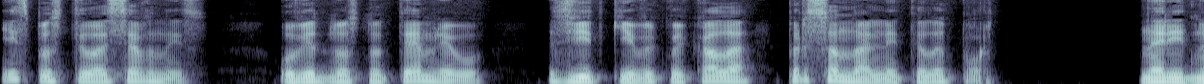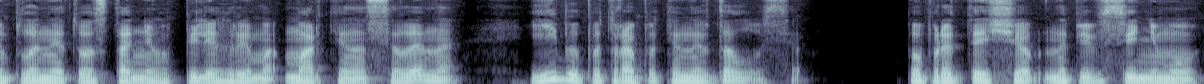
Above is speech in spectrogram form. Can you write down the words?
і спустилася вниз, у відносну темряву, звідки викликала персональний телепорт. На рідну планету останнього пілігрима Мартіна Селена їй би потрапити не вдалося. Попри те, що на півсиньому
